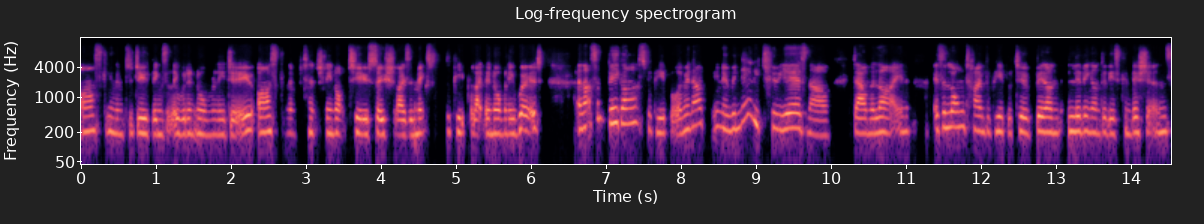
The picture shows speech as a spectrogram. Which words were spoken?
asking them to do things that they wouldn't normally do, asking them potentially not to socialize and mix with people like they normally would. And that's a big ask for people. I mean, now, you know, we're nearly two years now down the line. It's a long time for people to have been on, living under these conditions.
